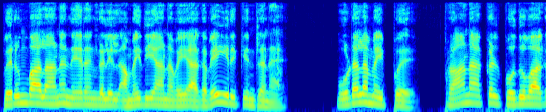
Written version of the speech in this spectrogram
பெரும்பாலான நேரங்களில் அமைதியானவையாகவே இருக்கின்றன. உடலமைப்பு. பிரானாக்கள் பொதுவாக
